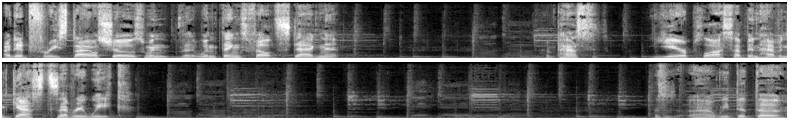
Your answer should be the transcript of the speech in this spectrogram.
I did freestyle shows when when things felt stagnant. The past year plus, I've been having guests every week. Uh, we did the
